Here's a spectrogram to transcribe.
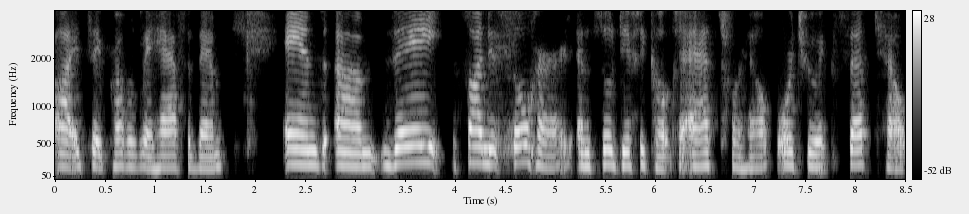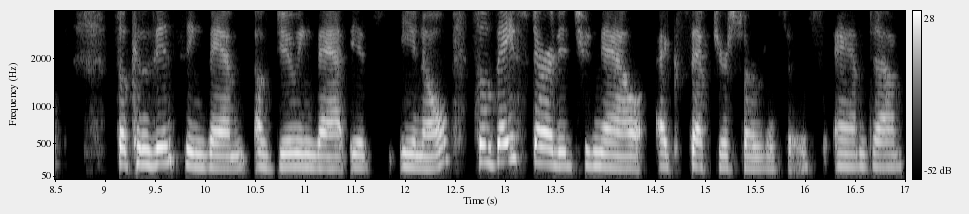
I'd say probably half of them, and um, they find it so hard and so difficult to ask for help or to accept help so convincing them of doing that is, you know, so they've started to now accept your services. And um,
